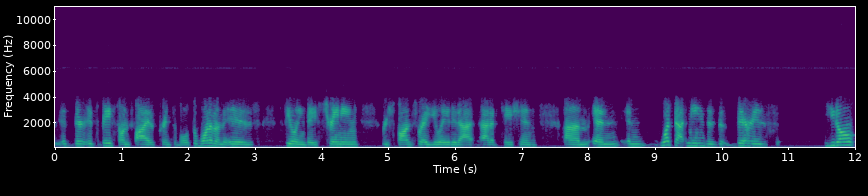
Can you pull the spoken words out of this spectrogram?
it, there, it's based on five principles, but one of them is feeling-based training, response-regulated adaptation, um, and and what that means is that there is you don't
